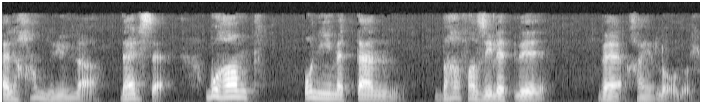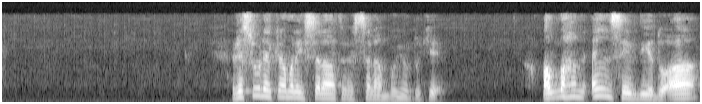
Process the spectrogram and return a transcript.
elhamdülillah derse, bu hamd o nimetten daha faziletli ve hayırlı olur. Resul-i Ekrem aleyhissalatü vesselam buyurdu ki, Allah'ın en sevdiği dua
